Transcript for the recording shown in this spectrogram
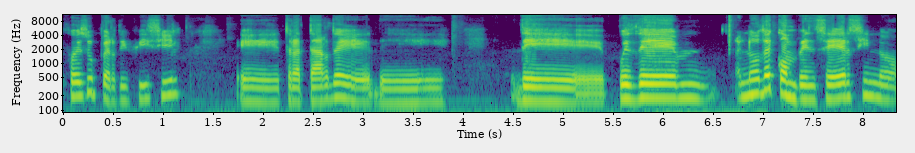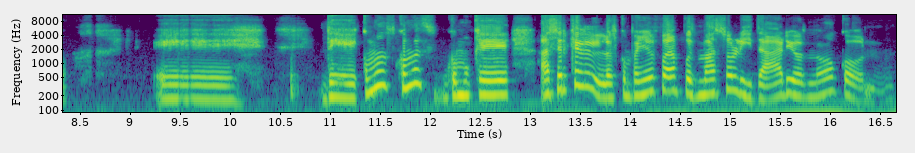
fue súper difícil tratar de de, pues de, mm, no de convencer, sino eh, de cómo, cómo, como que hacer que los compañeros fueran pues más solidarios, ¿no? Con,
